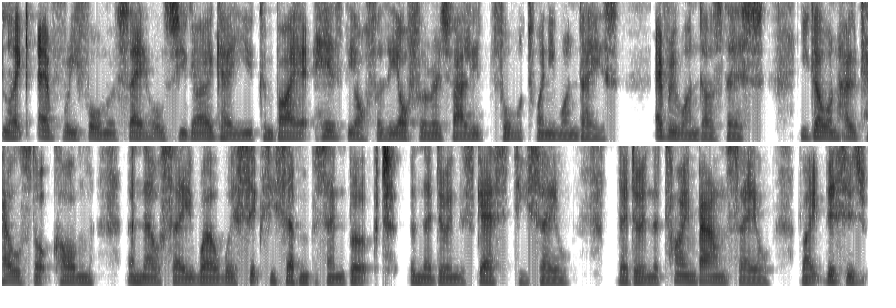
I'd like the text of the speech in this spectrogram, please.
like every form of sales, you go, okay, you can buy it. Here's the offer. The offer is valid for 21 days. Everyone does this. You go on hotels.com and they'll say, well, we're 67% booked and they're doing the scarcity sale. They're doing the time bound sale. Like this is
